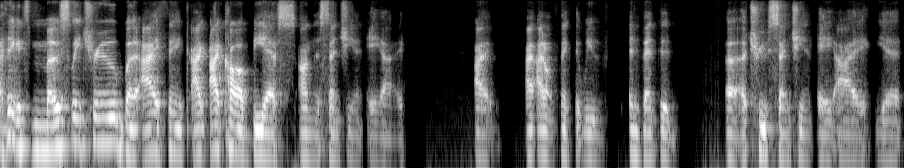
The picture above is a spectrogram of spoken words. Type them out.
I think it's mostly true, but I think I, I call BS on the sentient AI. I I, I don't think that we've invented a, a true sentient AI yet.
